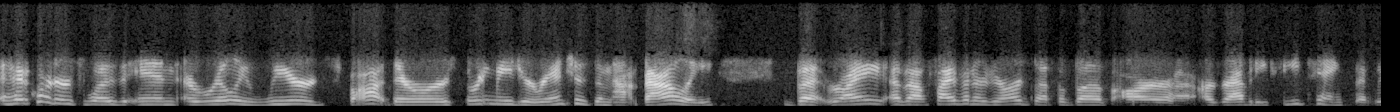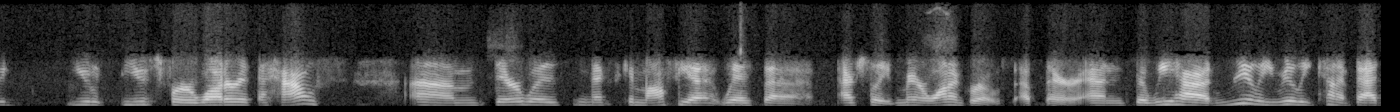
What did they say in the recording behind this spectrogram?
headquarters was in a really weird spot. There were three major ranches in that valley, but right about 500 yards up above our uh, our gravity feed tank that we u- used for water at the house, um, there was Mexican mafia with uh, actually marijuana grows up there, and so we had really really kind of bad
